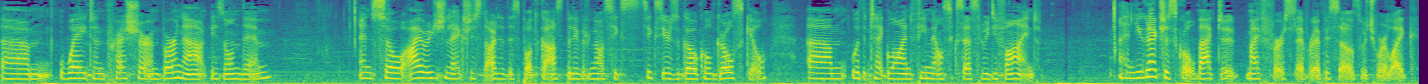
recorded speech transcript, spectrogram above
um, weight and pressure and burnout is on them. And so I originally actually started this podcast, believe it or not, six six years ago, called Girl Skill, um, with the tagline "Female Success Redefined." And you can actually scroll back to my first ever episodes, which were like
